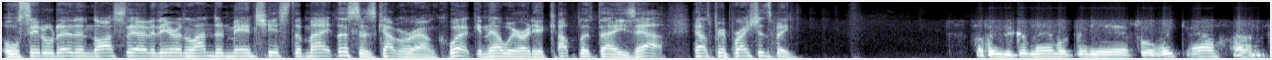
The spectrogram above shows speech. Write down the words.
all settled in and nicely over there in London, Manchester, mate. This has come around quick, and now we're only a couple of days out. How's preparations been? I think a good man. We've been here for a week now. Um,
